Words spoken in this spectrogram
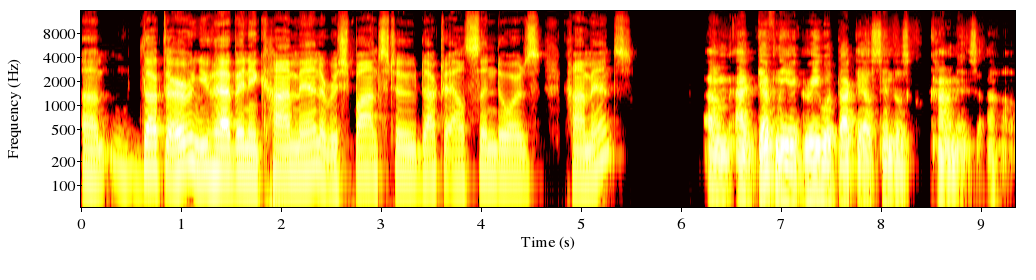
Um, Dr. Ervin, you have any comment or response to Dr. Alcendor's comments? Um, I definitely agree with Dr. Alcendor's comments. Um,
